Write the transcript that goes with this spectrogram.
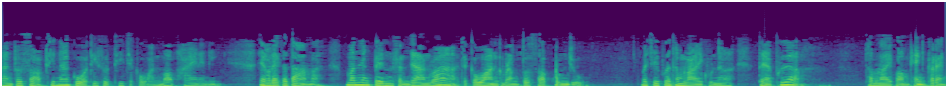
การทดสอบที่น่ากลัวที่สุดที่จักรวาลมอบให้นั่นเองอย่างไรก็ตามอะ มันยังเป็นสัญญาณว่าจักรวาลกำลังทดสอบคุณอยู่ ไม่ใช่เพื่อทำลายคุณนะแต่เพื่อทำลายความแข็งแกร่ง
